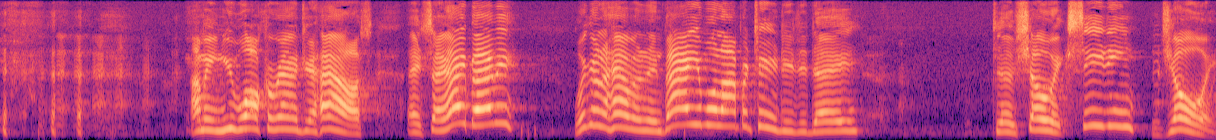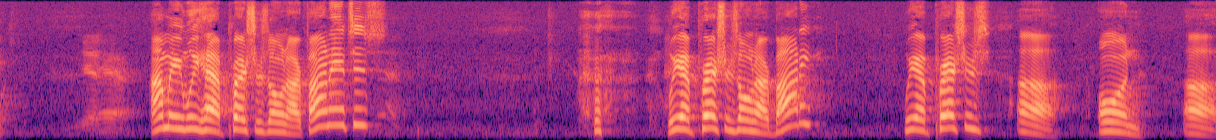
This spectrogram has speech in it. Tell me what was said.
a little bit. I mean, you walk around your house and say, hey, baby, we're going to have an invaluable opportunity today to show exceeding joy. I mean, we have pressures on our finances. we have pressures on our body. We have pressures uh, on uh,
